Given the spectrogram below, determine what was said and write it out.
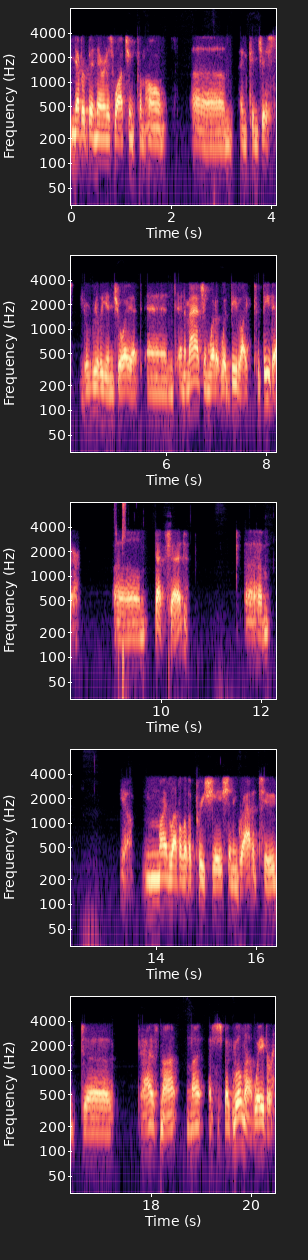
never been there and is watching from home um, and can just really enjoy it and and imagine what it would be like to be there. Um, that said, um, know, my level of appreciation and gratitude uh, has not, not, I suspect, will not waver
